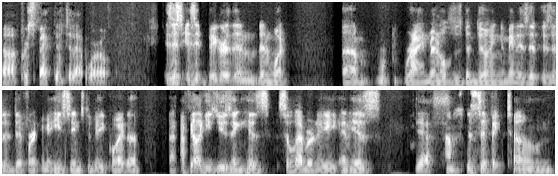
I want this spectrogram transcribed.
uh, perspective to that world. Is this is it bigger than than what um, Ryan Reynolds has been doing? I mean, is it is it a different? I mean, he seems to be quite a. I feel like he's using his celebrity and his yes um, specific tone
